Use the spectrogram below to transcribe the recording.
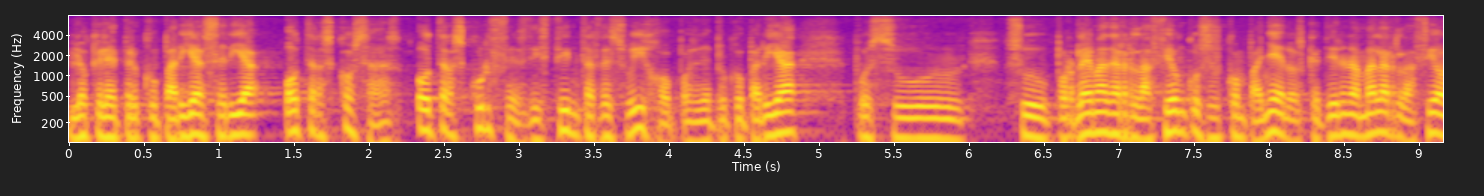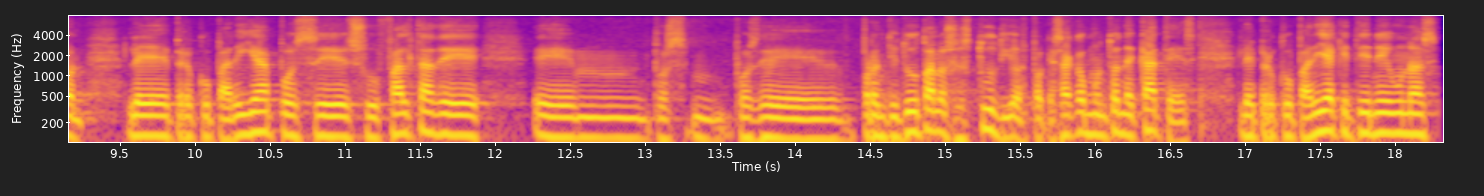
lo que le preocuparía sería otras cosas, otras cruces distintas de su hijo. Pues le preocuparía pues, su, problema de relación con sus compañeros, que tiene una mala relación. Le preocuparía pues, eh, su falta de, em, pues, pues, de prontitud para los estudios, porque saca un montón de cates. Le preocuparía que tiene unos,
